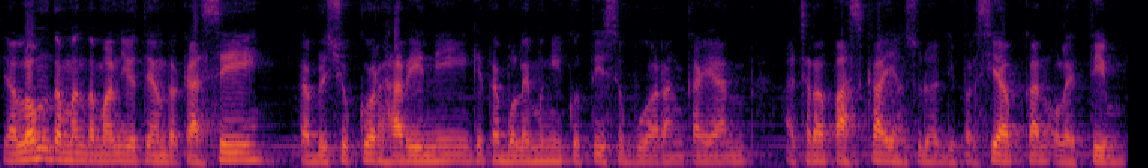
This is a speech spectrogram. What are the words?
Shalom teman-teman youth yang terkasih, kita bersyukur hari ini kita boleh mengikuti sebuah rangkaian acara Paskah yang sudah dipersiapkan oleh tim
